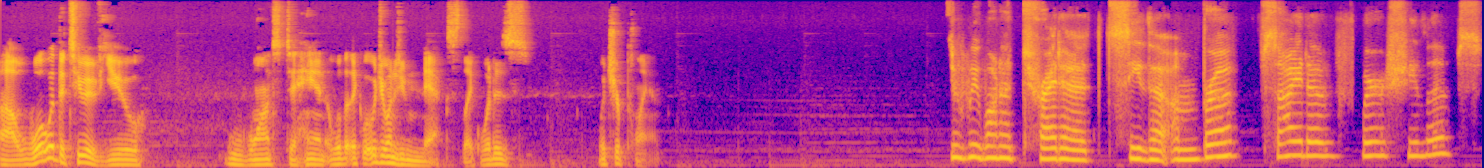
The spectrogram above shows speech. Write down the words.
Uh, what would the two of you want to handle? Like, what would you want to do next? Like, what is, what's your plan? Do we want to try to see the Umbra side of where she lives?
